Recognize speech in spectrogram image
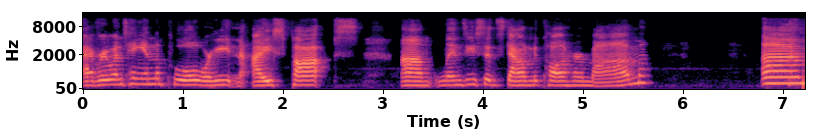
Everyone's hanging in the pool. We're eating ice pops. Um, Lindsay sits down to call her mom. Um,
